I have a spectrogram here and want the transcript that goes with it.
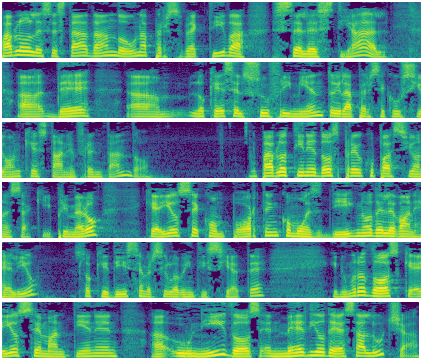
Pablo les está dando una perspectiva celestial ah, de lo que es el sufrimiento y la persecución que están enfrentando. Pablo tiene dos preocupaciones aquí. Primero, que ellos se comporten como es digno del Evangelio, es lo que dice en versículo 27. Y número dos, que ellos se mantienen ah, unidos en medio de esa lucha.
